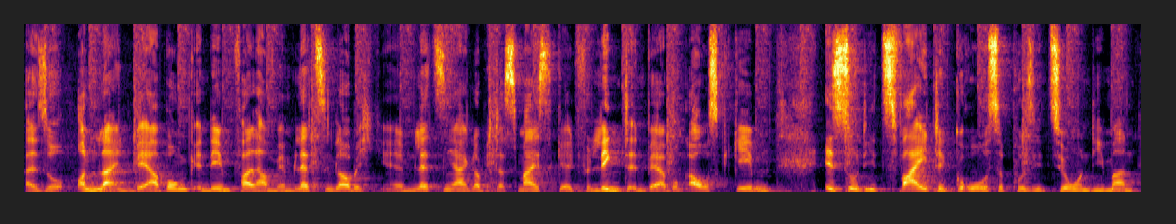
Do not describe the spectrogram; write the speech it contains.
also Online-Werbung. In dem Fall haben wir im letzten, glaube ich, im letzten Jahr, glaube ich, das meiste Geld für LinkedIn-Werbung ausgegeben. Ist so die zweite große Position, die man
